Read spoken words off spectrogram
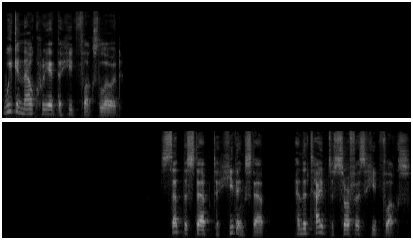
We can now create the heat flux load. Set the step to heating step, and the type to surface heat flux.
